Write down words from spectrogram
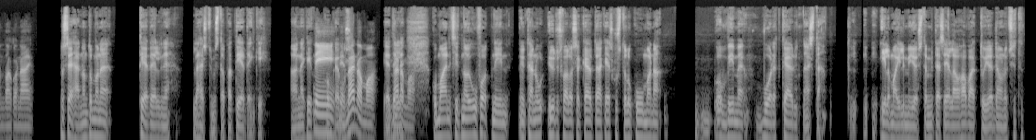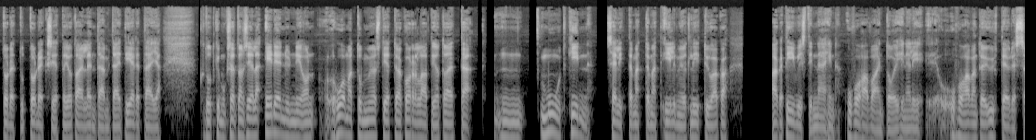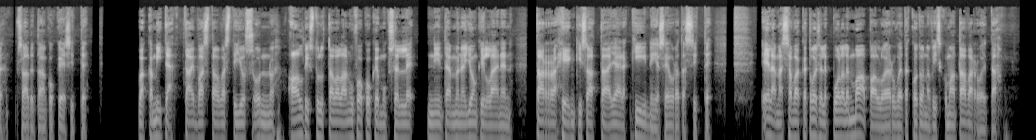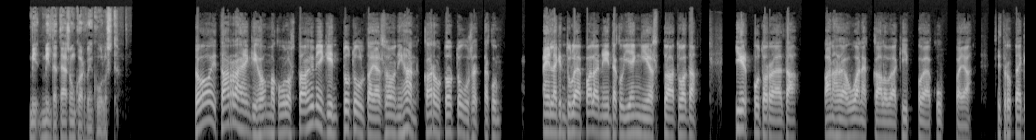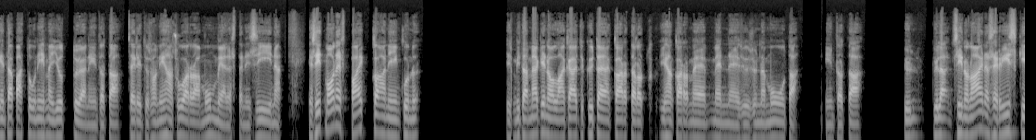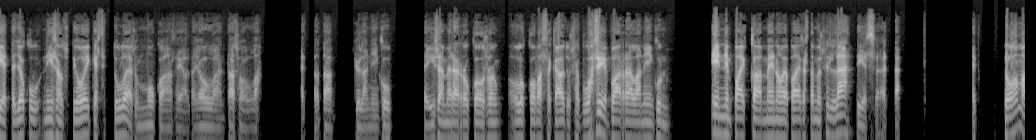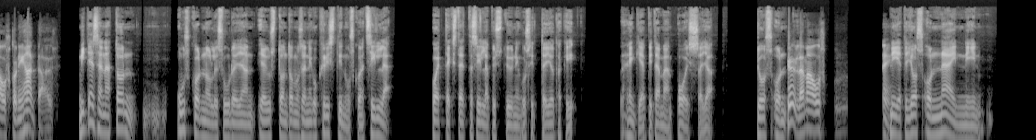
Sanotaanko näin? No sehän on tuommoinen tieteellinen lähestymistapa tietenkin, ainakin niin, kokemus. Nimenomaan, nimenomaan. Kun mainitsit noin ufot, niin nythän Yhdysvalloissa käytetään keskustelu kuumana, on viime vuodet käynyt näistä ilmailmiöistä, mitä siellä on havaittu, ja ne on nyt sitten todettu todeksi, että jotain lentää, mitä ei tiedetä. Ja kun tutkimukset on siellä edennyt, niin on huomattu myös tiettyä korrelaatiota, että mm, muutkin selittämättömät ilmiöt liittyy aika, aika tiiviisti näihin UFO-havaintoihin. Eli UFO-havaintojen yhteydessä saatetaan kokea sitten vaikka mitä, tai vastaavasti, jos on altistunut tavallaan UFO-kokemukselle, niin tämmöinen jonkinlainen tarrahenki saattaa jäädä kiinni ja seurata sitten elämässä vaikka toiselle puolelle maapalloa ja ruveta kotona viskomaan tavaroita. Miltä tämä sun korvin kuulostaa? Toi tarrahenki homma kuulostaa hyvinkin tutulta ja se on ihan karu totuus, että kun meilläkin tulee paljon niitä, kun jengi ostaa tuolta kirpputoreilta vanhoja huonekaluja, kippoja ja kuppeja. Sitten rupeakin tapahtuu ihme juttuja, niin tota, selitys on ihan suoraan mun mielestäni siinä. Ja sitten monesta paikkaa niin kun siis mitä mekin ollaan käyty kytäjän kartalot, ihan karmea menneisyys ynnä muuta, niin tota, kyllä, kyllä siinä on aina se riski, että joku niin sanotusti oikeasti tulee sun mukaan sieltä jollain tasolla. Et tota, kyllä niin kuin se Isämeren rukous on ollut kovassa käytössä vuosien varrella niin kuin ennen paikkaa menoa ja paikasta myös lähtiessä, että tuohon mä uskon ihan täysin. Miten sä näet ton uskonnollisuuden ja, ja just tuon tuommoisen niin kristinuskon, että sillä koetteko te, että sillä pystyy niin kuin sitten jotakin henkiä pitämään poissa? Ja jos on, Kyllä mä uskon. Niin. niin, että jos on näin, niin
